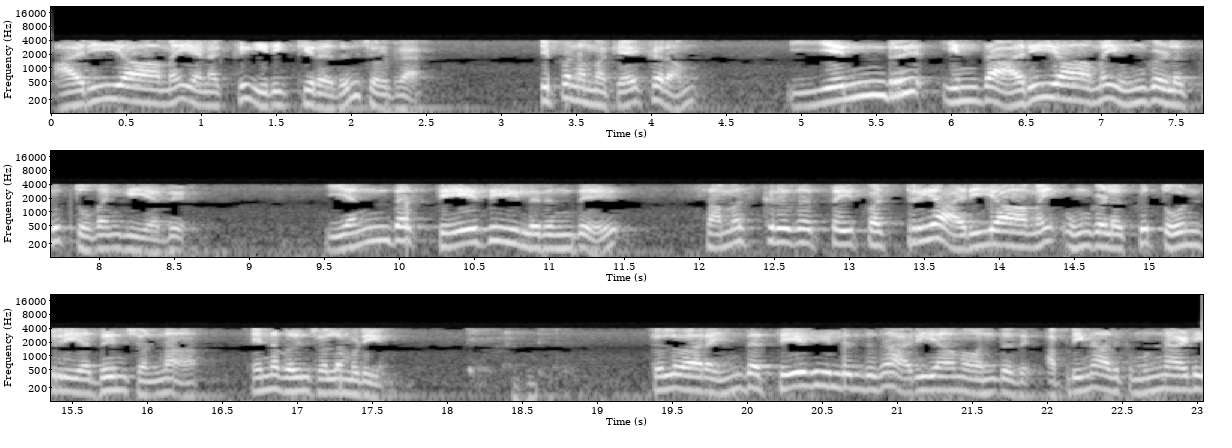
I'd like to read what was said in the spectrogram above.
அறியாமை எனக்கு இருக்கிறதுன்னு சொல்றார். இப்ப நம்ம கேக்குறோம் என்று இந்த அறியாமை உங்களுக்கு துவங்கியது? எந்த தேதியிலிருந்து சமஸ்கிருதத்தை பற்றிய அறியாமை உங்களுக்கு தோன்றியதுன்னு சொன்னா என்ன பதில் சொல்ல முடியும்? சொல்லுவார இந்த தேதியிலிருந்து தான் அறியாம வந்தது. அப்படின்னா அதுக்கு முன்னாடி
